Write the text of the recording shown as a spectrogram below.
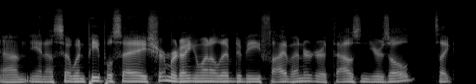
Um, you know, so when people say, Shermer, don't you want to live to be 500 or 1,000 years old? It's like,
